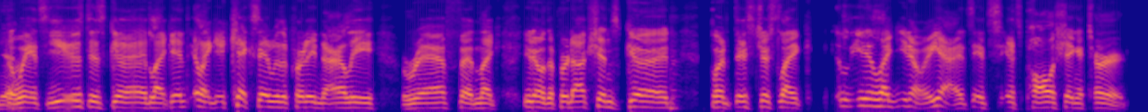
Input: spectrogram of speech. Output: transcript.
Yeah. the way it's used is good. Like it like it kicks in with a pretty gnarly riff and like you know the production's good, but it's just like you like you know yeah it's it's it's polishing a turd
